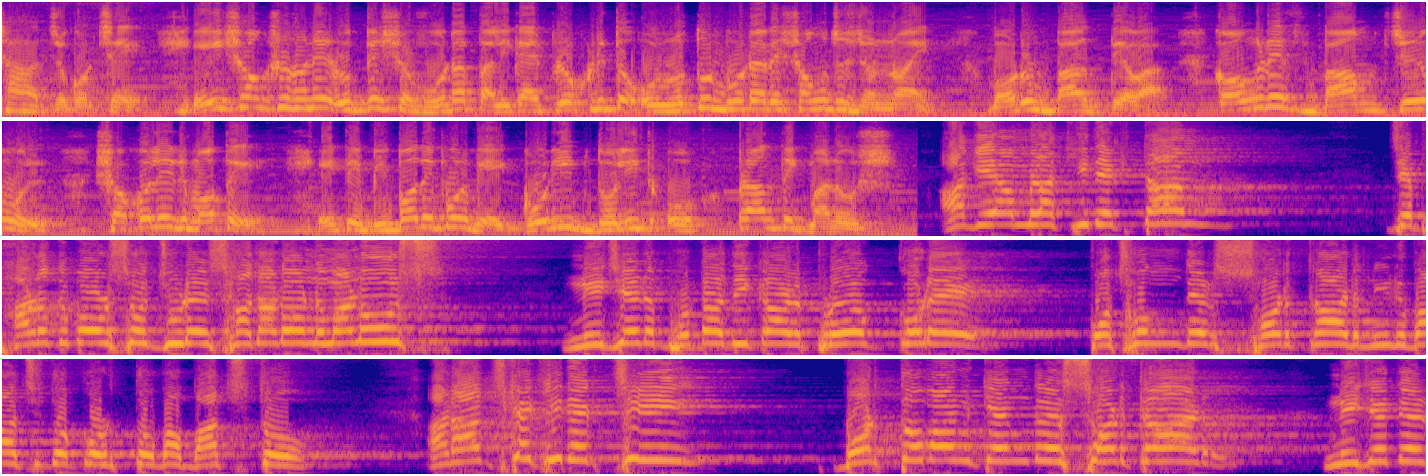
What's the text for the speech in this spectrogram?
সাহায্য করছে। এই সংশোধনের উদ্দেশ্য ভোটার তালিকায় প্রকৃত ও নতুন ভোটারের সংযোজন নয়, বরং বাদ দেওয়া। কংগ্রেস, বাম, তৃণমূল সকলের মতে, এতে বিপদে পড়বে গরিব, দলিত ও প্রান্তিক মানুষ। আগে আমরা কি দেখতাম? যে ভারতবর্ষ জুড়ে সাধারণ মানুষ নিজের ভোটাধিকার প্রয়োগ করে পছন্দের সরকার নির্বাচিত করত বা বাঁচত। আর আজকে কি দেখছি? বর্তমান কেন্দ্রের সরকার নিজেদের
